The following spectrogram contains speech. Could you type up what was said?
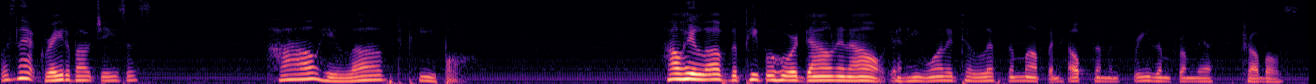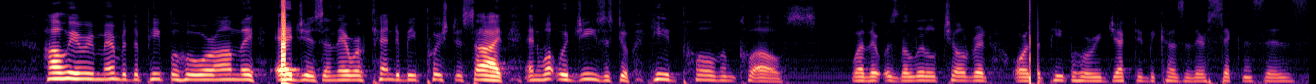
Wasn't that great about Jesus? How he loved people how he loved the people who were down and out, and he wanted to lift them up and help them and free them from their troubles. How he remembered the people who were on the edges and they were tend to be pushed aside. And what would Jesus do? He'd pull them close, whether it was the little children or the people who were rejected because of their sicknesses,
